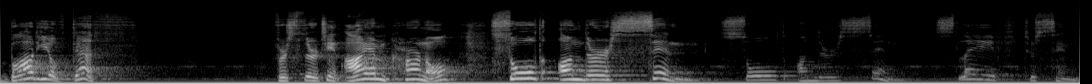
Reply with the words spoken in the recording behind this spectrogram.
Body of death. Verse 13 I am carnal, sold under sin. Sold under sin. Slave to sin.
